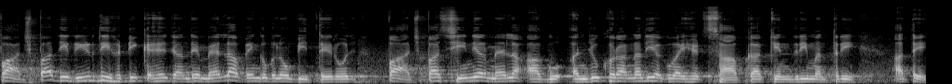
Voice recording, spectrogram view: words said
ਭਾਜਪਾ ਦੀ ਰੀੜ੍ਹ ਦੀ ਹੱਡੀ ਕਹੇ ਜਾਂਦੇ ਮਹਿਲਾ ਵਿੰਗ ਵੱਲੋਂ ਬੀਤੇ ਰੋਜ਼ ਭਾਜਪਾ ਸੀਨੀਅਰ ਮਹਿਲਾ ਆਗੂ ਅੰਜੂ ਖੁਰਾਨਾ ਦੀ ਅਗਵਾਈ ਹੇਠ ਸਾਬਕਾ ਕੇਂਦਰੀ ਮੰਤਰੀ ਅਤੇ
